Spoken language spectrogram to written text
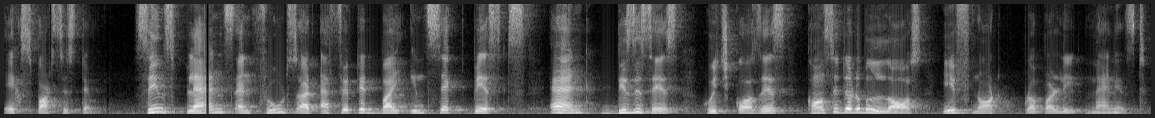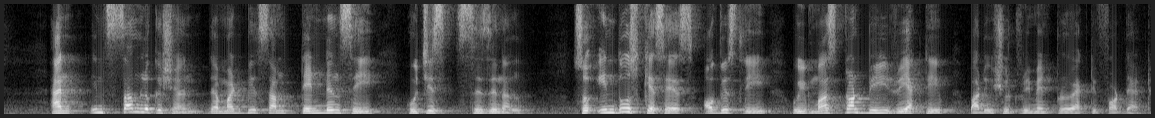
expert system. Since plants and fruits are affected by insect pests and diseases which causes considerable loss if not properly managed. And in some location, there might be some tendency which is seasonal. So in those cases, obviously, we must not be reactive, but we should remain proactive for that,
